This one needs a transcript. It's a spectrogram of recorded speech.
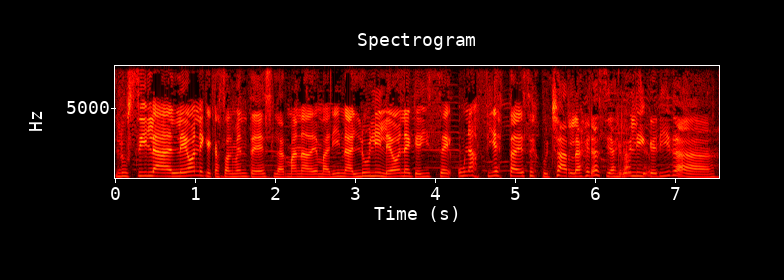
Lucila Leone, que casualmente es la hermana de Marina Luli Leone, que dice, una fiesta es escucharlas. Gracias, Luli, querida.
